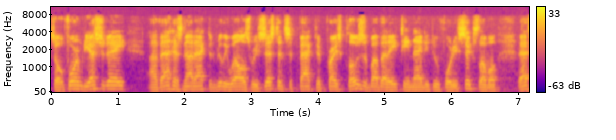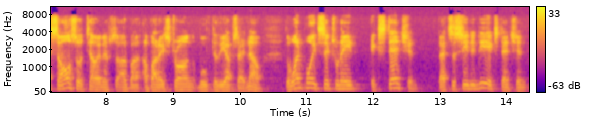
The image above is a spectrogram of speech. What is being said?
So it formed yesterday. Uh, that has not acted really well as resistance. In fact, if price closes above that 1892.46 level, that's also telling us about, about a strong move to the upside. Now, the 1.618 extension, that's a C to D extension,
